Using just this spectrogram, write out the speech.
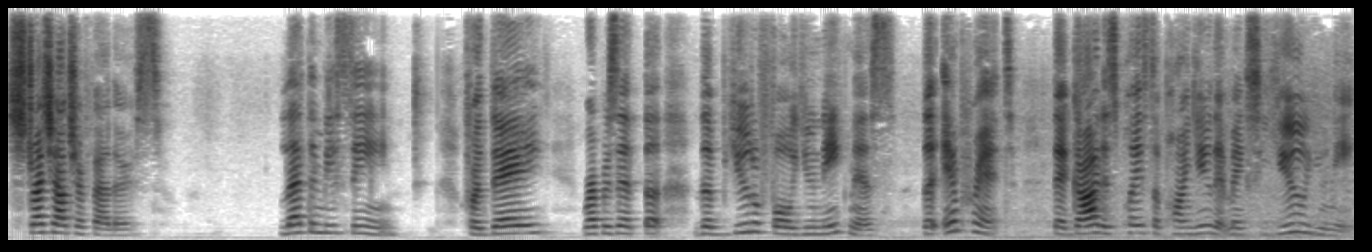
Stretch out your feathers. Let them be seen, for they represent the, the beautiful uniqueness, the imprint that God has placed upon you that makes you unique,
